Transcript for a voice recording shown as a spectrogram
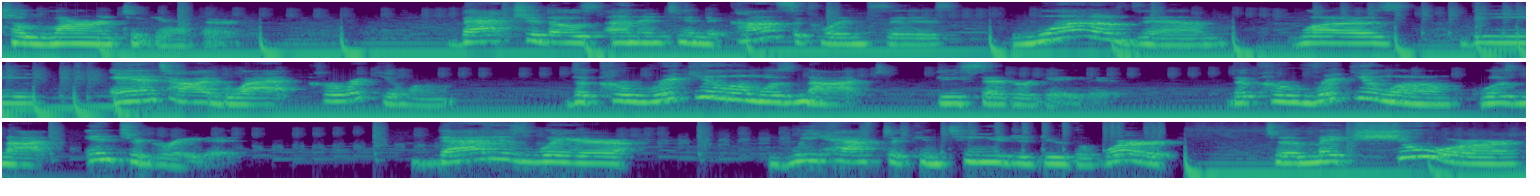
to learn together. Back to those unintended consequences, one of them was the anti Black curriculum. The curriculum was not desegregated, the curriculum was not integrated. That is where we have to continue to do the work to make sure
